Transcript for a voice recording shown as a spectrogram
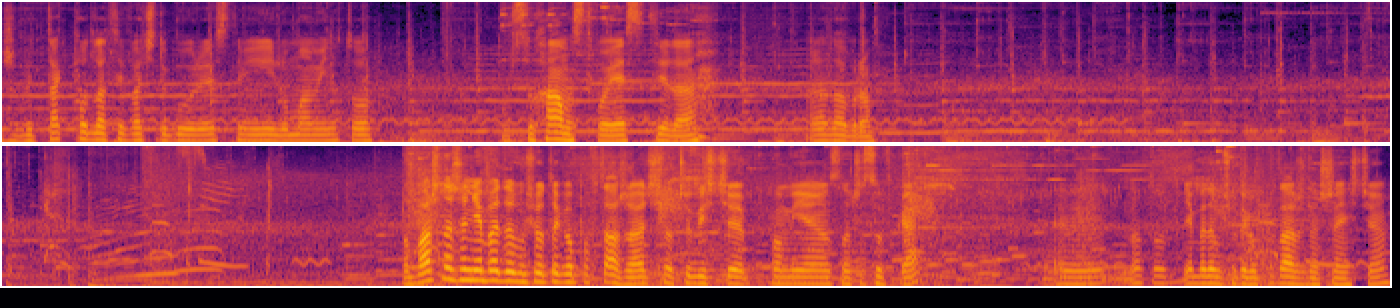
Żeby tak podlatywać do góry z tymi lumami, no to po prostu jest tyle. Ale dobra. No ważne, że nie będę musiał tego powtarzać, oczywiście pomijając na czasówkę. Yy, no to nie będę musiał tego powtarzać na szczęście.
